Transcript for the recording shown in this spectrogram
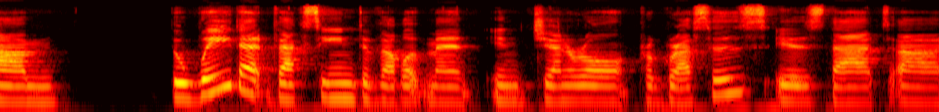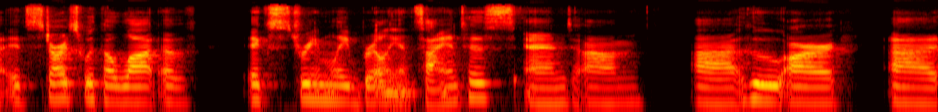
Um, the way that vaccine development in general progresses is that uh, it starts with a lot of extremely brilliant scientists and um, uh, who are uh,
